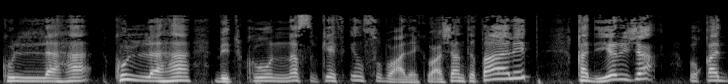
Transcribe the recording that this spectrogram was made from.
كلها كلها بتكون نصب كيف ينصبوا عليك. وعشان تطالب قد يرجع وقد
